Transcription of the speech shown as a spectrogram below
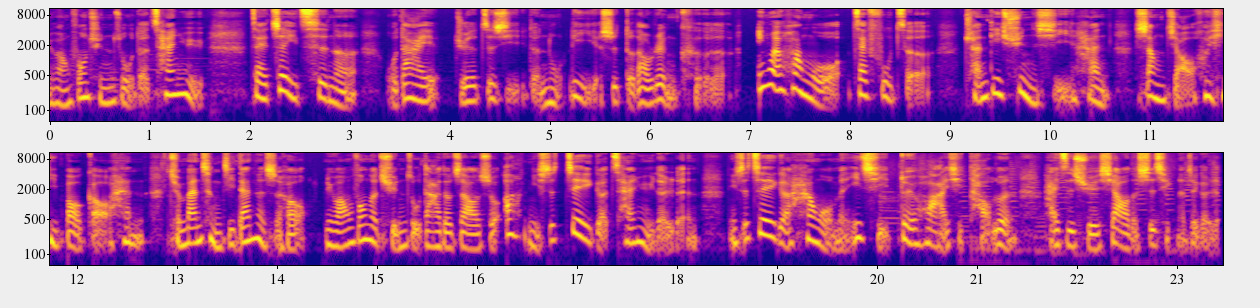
女王蜂群组的参与，在这一次呢，我大概觉得自己的努力也是得到认可的。因为换我在负责传递讯息和上缴会议报告和全班成绩单的时候，女王蜂的群组大家都知道说，哦，你是这个参与的人，你是这个和我们一起对话、一起讨论孩子学校的事情的这个人。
